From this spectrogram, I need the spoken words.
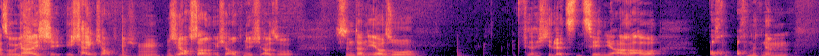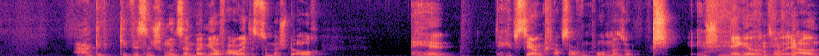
Also ich, Ja, ich, ich eigentlich auch nicht. Muss ich auch sagen, ich auch nicht. Also, es sind dann eher so, vielleicht die letzten zehn Jahre, aber auch, auch mit einem ja, ge gewissen Schmunzeln. Bei mir auf Arbeit ist zum Beispiel auch, ey, der gibst dir ja einen Klaps auf den Po, mal so, psch, ey, Schnecke und so, ja. Und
